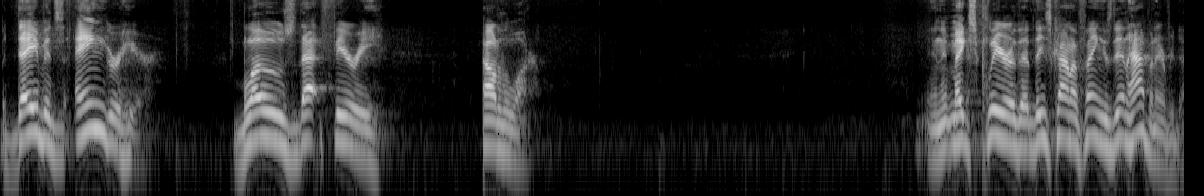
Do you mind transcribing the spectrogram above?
But David's anger here blows that theory out of the water. And it makes clear that these kind of things didn't happen every day.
